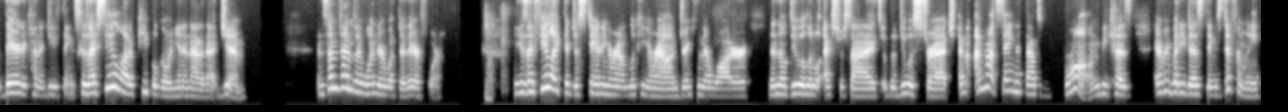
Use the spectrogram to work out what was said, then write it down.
there to kind of do things? Because I see a lot of people going in and out of that gym. And sometimes I wonder what they're there for. Because I feel like they're just standing around, looking around, drinking their water. Then they'll do a little exercise or they'll do a stretch. And I'm not saying that that's wrong because everybody does things differently.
